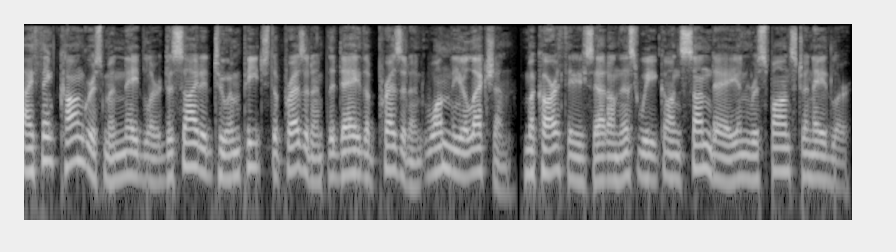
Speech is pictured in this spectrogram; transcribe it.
I think Congressman Nadler decided to impeach the president the day the president won the election, McCarthy said on This Week on Sunday in response to Nadler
